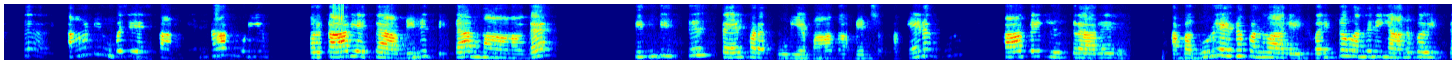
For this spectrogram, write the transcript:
வந்து அதை தாண்டி உபஜயஸ்தானம் என்னால் முடியும் ஒரு காரியத்தை அப்படின்னு திட்டமாக சிந்தித்து செயல்படக்கூடிய மாதம் அப்படின்னு சொல்லலாம். ஏன்னா குரு பார்வையில் இருக்கிறாரு. அப்ப குரு என்ன பண்ணுவாரு? இது வரைக்கும் வந்து நீங்க அனுபவித்த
